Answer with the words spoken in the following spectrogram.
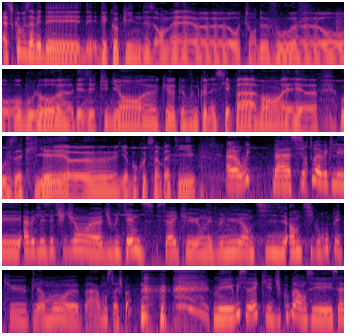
Est-ce que vous avez des, des, des copines désormais autour de vous au au boulot euh, des étudiants euh, que, que, vous ne connaissiez pas avant et euh, vous vous êtes liés, il y a beaucoup de sympathie Alors oui, bah, surtout avec les, avec les étudiants du week-end. C'est vrai qu'on est devenu un petit, un petit groupe et que clairement, bah, on se lâche pas. Mais oui, c'est vrai que du coup, bah, on ça,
